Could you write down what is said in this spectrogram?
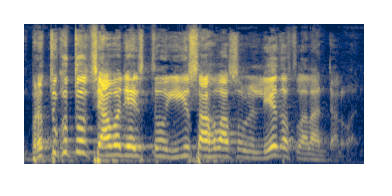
బ్రతుకుతూ సేవ చేస్తూ ఈ సహవాసంలో లేదు అసలు అలాంటి అలవాటు.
